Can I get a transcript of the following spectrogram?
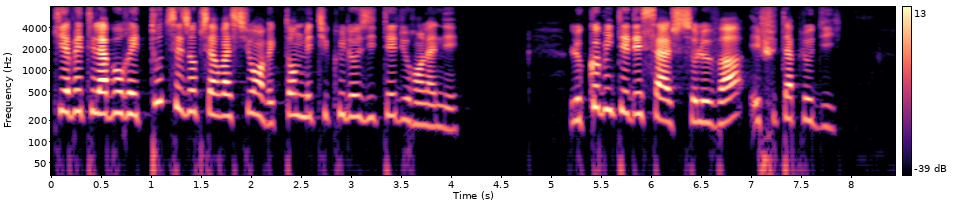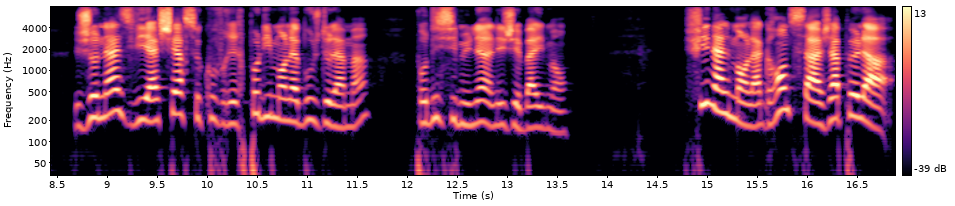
qui avait élaboré toutes ses observations avec tant de méticulosité durant l'année. Le comité des sages se leva et fut applaudi. Jonas vit Acher se couvrir poliment la bouche de la main pour dissimuler un léger bâillement. Finalement, la grande sage appela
